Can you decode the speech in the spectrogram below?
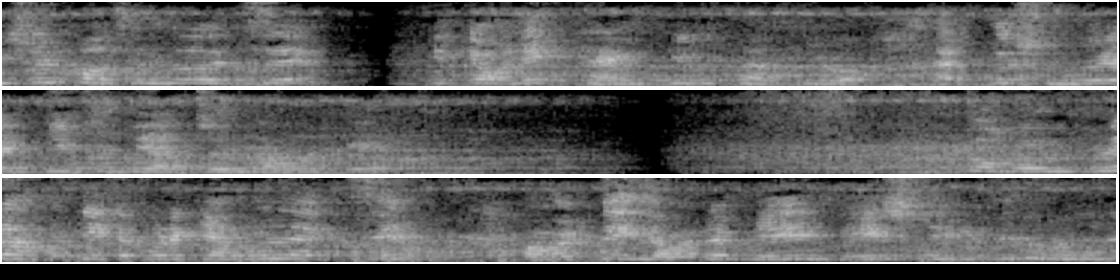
ভীষণ পছন্দ হয়েছে থেকে অনেক থ্যাংক ইউ থাকল। এত সুন্দর এক গিফট দেওয়ার জন্য আমাকে। তো বন্ধুরা, আমাকে এটা পরে কেমন লাগছে? আমার তো এই জামাটা বেশ বেশ লেগেছে। তোমাদের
